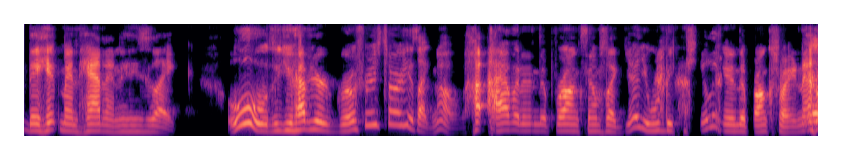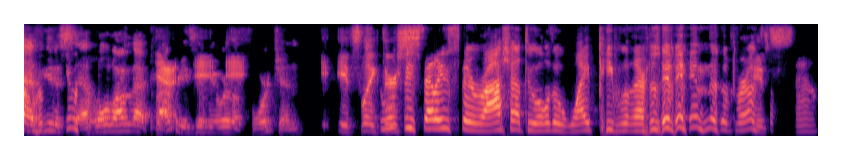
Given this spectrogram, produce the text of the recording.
they hit Manhattan, and he's like, "Ooh, did you have your grocery store?" He's like, "No, I I have it in the Bronx." And I was like, "Yeah, you would be killing it in the Bronx right now. yeah, if you just you hold on to that Yeah, property, it's gonna be worth a fortune. It's like would there's be selling sriracha to all the white people that are living in the Bronx It's- right now."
